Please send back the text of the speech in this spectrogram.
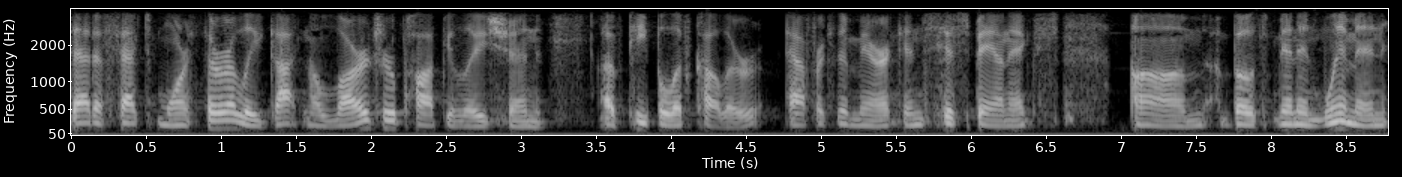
that effect more thoroughly, gotten a larger population of people of color, African Americans, Hispanics, um, both men and women,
